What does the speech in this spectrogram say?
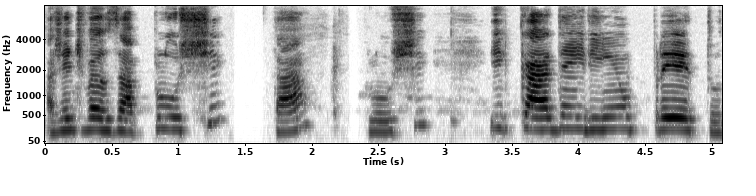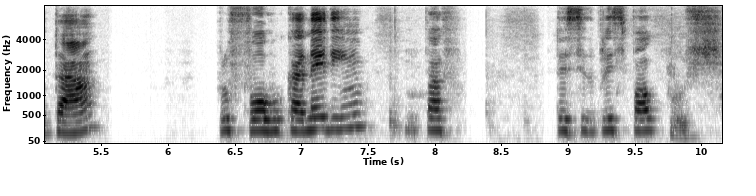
A gente vai usar plush, tá? Plush e carneirinho preto, tá? Pro forro carneirinho e para tecido principal plush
